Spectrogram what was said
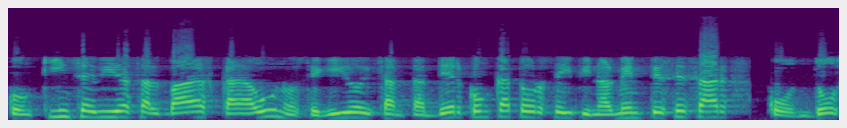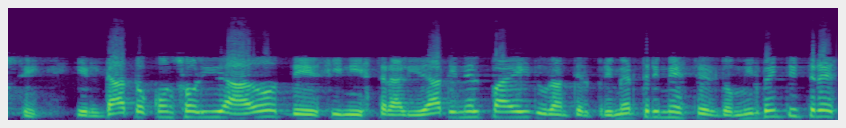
con 15 vidas salvadas cada uno, seguido de Santander con 14 y finalmente Cesar con 12. El dato consolidado de siniestralidad en el país durante el primer trimestre del 2023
